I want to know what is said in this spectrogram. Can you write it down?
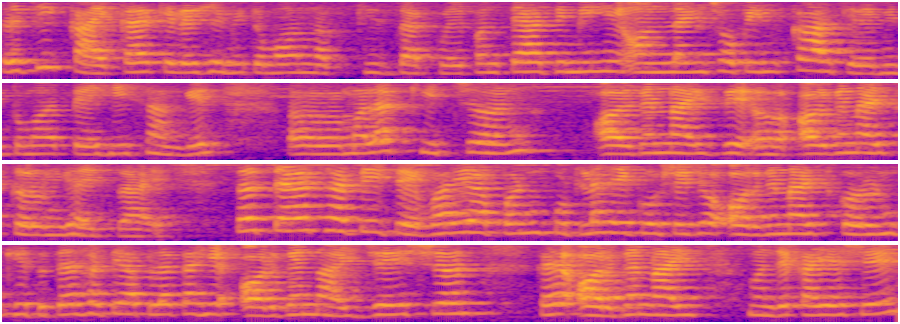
त्याची काय काय केलं हे मी तुम्हाला नक्कीच दाखवेल. पण त्याआधी मी हे ऑनलाईन शॉपिंग का केले मी तुम्हाला तेही सांगेल. मला किचन ऑर्गनायझे ऑर्गनाईज करून घ्यायचं आहे. तर त्यासाठी जेव्हाही आपण कुठल्याही गोष्टी जे ऑर्गनाईज करून घेतो त्यासाठी आपल्याला काही ऑर्गनायझेशन काही ऑर्गनाईज म्हणजे काही असे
